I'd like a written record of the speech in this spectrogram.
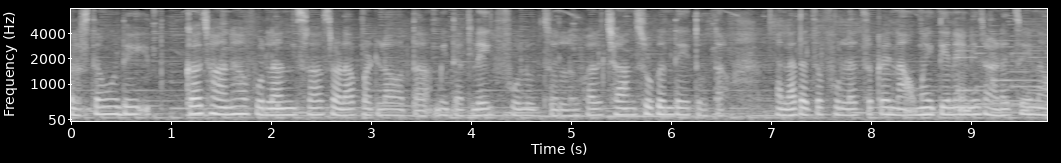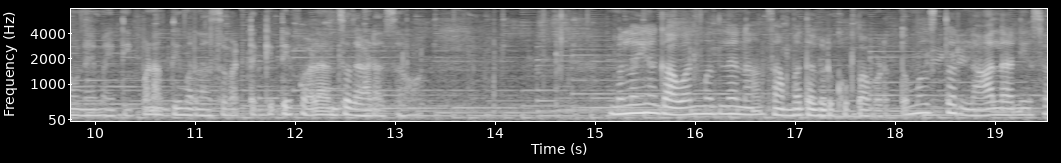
रस्त्यामध्ये इतका छान हा फुलांचा सडा पडला होता. मी त्यातलं एक फूल उचललं. फार छान सुगंध येत होता. मला त्याचं फुलाचं काही नाव माहिती नाही आणि झाडाचंही नाव नाही माहिती. पण अगदी मला असं वाटतं की ते फळांचं झाड असावं. मला ह्या गावांमधलं ना जांभा दगड खूप आवडतं. मस्त लाल आणि असा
